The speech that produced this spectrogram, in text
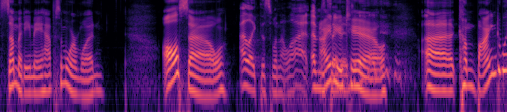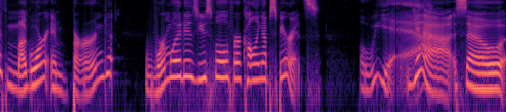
somebody may have some wormwood. Also, I like this one a lot. I'm I do too. uh, combined with mugwort and burned, wormwood is useful for calling up spirits. oh yeah. Yeah. So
